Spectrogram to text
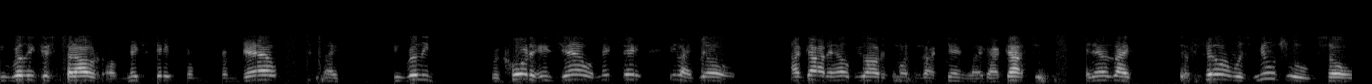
he really just put out a mixtape from from jail. Like, he really recorded in jail a mixtape. He like, yo, I gotta help you out as much as I can. Like, I got to. And it was like, the feeling was mutual. So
